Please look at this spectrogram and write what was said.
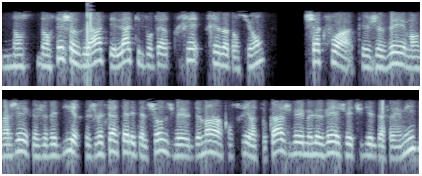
dans, dans, ces choses-là, c'est là, qu'il faut faire très très attention. Chaque fois que je vais m'engager, que je vais dire que je vais faire telle et telle chose, je vais demain construire la souka, je vais me lever, je vais étudier le Dafayami,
